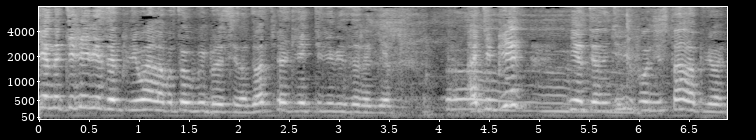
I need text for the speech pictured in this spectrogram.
Я на телевизор плевала, а потом выбросила. 25 лет телевизора нет. А теперь, нет, я на телефон не стала плевать.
